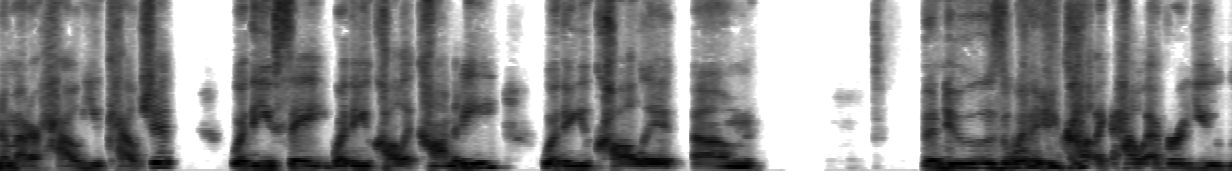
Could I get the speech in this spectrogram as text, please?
no matter how you couch it, whether you say, whether you call it comedy, whether you call it um, the news, whether you call like however you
